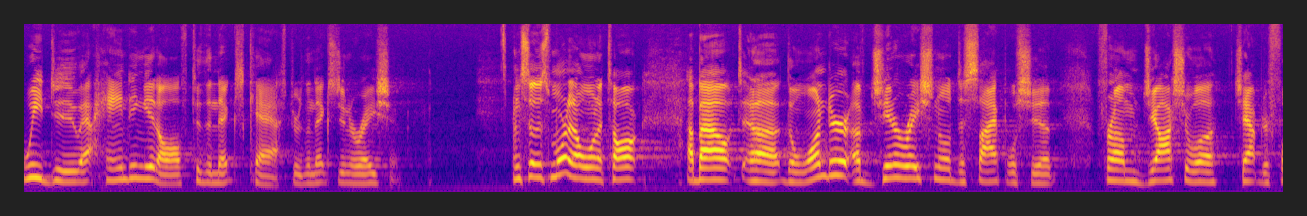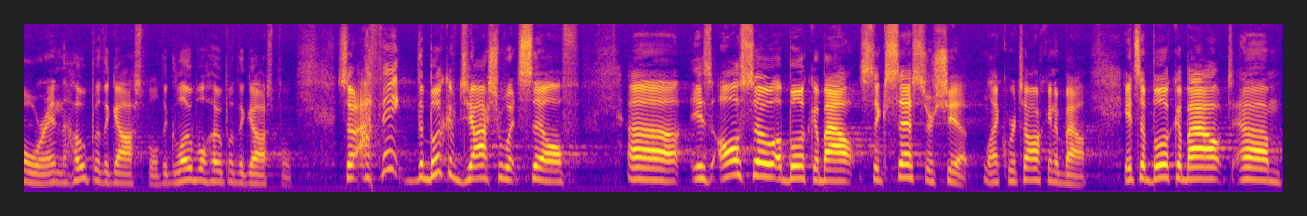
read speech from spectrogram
we do at handing it off to the next cast or the next generation. And so this morning I want to talk about uh, the wonder of generational discipleship from Joshua chapter 4 and the hope of the gospel, the global hope of the gospel. So I think the book of Joshua itself uh, is also a book about successorship, like we're talking about. It's a book about um,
